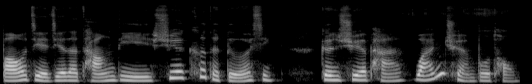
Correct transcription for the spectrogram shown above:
宝姐姐的堂弟薛科的德行。”跟薛蟠完全不同。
